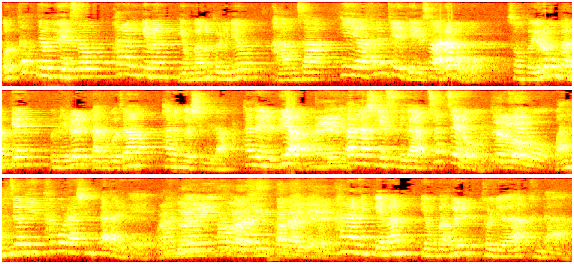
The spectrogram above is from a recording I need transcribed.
어떤 연유에서 하나님께만 영광을 돌리며 감사해야 하는지에 대해서 알아보고 성도 여러분과 함께 은혜를 나누고자 하는 것입니다. 할렐루야! 네. 따라하시겠습니다. 첫째로 첫째로 첫째로 완전히 탁월하신 까닭에 완전히 탁월하신 까닭에 하나님께만 영광을 돌려야 한다.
